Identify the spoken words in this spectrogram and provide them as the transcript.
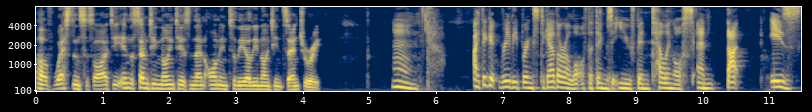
of Western society in the 1790s and then on into the early 19th century. Mm. I think it really brings together a lot of the things that you've been telling us, and that is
